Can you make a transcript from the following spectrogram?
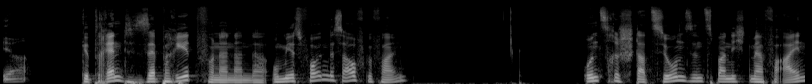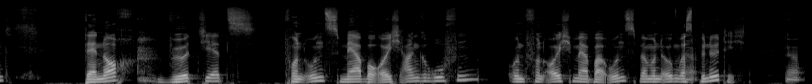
Ja. Getrennt, separiert voneinander. Und mir ist Folgendes aufgefallen. Unsere Stationen sind zwar nicht mehr vereint, dennoch wird jetzt von uns mehr bei euch angerufen und von euch mehr bei uns, wenn man irgendwas Ja. benötigt. Ja.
